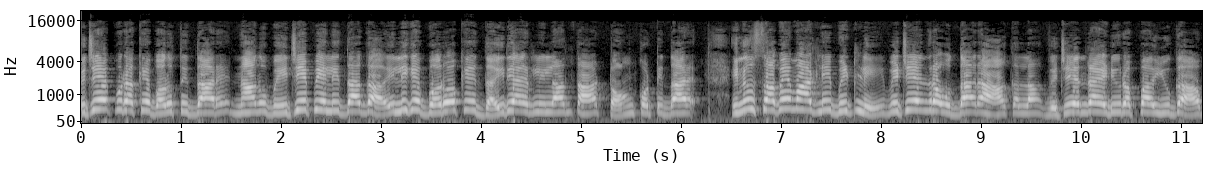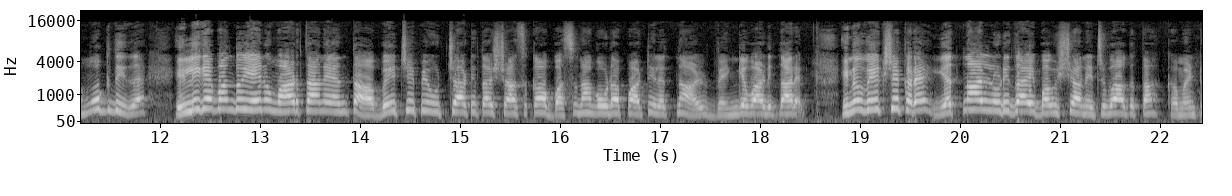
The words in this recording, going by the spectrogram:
ವಿಜಯಪುರಕ್ಕೆ ಬರುತ್ತಿದ್ದಾರೆ. ನಾನು ಬಿಜೆಪಿಯಲ್ಲಿದ್ದಾಗ ಇಲ್ಲಿಗೆ ಬರೋಕೆ ಧೈರ್ಯ ಇರಲಿಲ್ಲ ಅಂತ ಟಾಂಗ್ ಕೊಟ್ಟಿದ್ದಾರೆ. ಇನ್ನು ಸಭೆ ಮಾಡ್ಲಿ ಬಿಡ್ಲಿ ವಿಜಯೇಂದ್ರ ಉದ್ಧಾರ ಹಾಕಲ್ಲ. ವಿಜಯೇಂದ್ರ ಯಡಿಯೂರಪ್ಪ ಯುಗ ಮುಗ್ದಿದೆ. ಇಲ್ಲಿಗೆ ಬಂದು ಏನು ಮಾಡ್ತಾನೆ ಅಂತ ಬಿಜೆಪಿ ಉಚ್ಚಾಟಿತ ಶಾಸಕ ಬಸನಗೌಡ ಪಾಟೀಲ್ ಯತ್ನಾಳ್ ವ್ಯಂಗ್ಯವಾಡಿದ್ದಾರೆ. ಇನ್ನು ವೀಕ್ಷಕರೇ, ಯತ್ನಾಳ್ ನುಡಿದ ಈ ಭವಿಷ್ಯ ನಿಜವಾಗುತ್ತಾ? ಕಮೆಂಟ್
